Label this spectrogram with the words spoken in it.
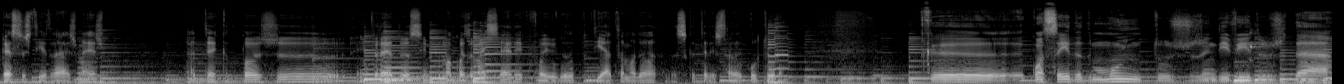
peças teatrais mesmo, até que depois uh, enveredo assim por uma coisa mais séria, que foi o grupo Teatro Amador da Secretaria de Estado da Cultura, que com a saída de muitos indivíduos da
